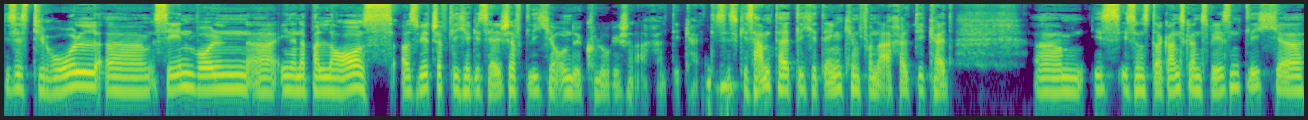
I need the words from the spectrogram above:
dieses Tirol äh, sehen wollen äh, in einer Balance aus wirtschaftlicher, gesellschaftlicher und ökologischer Nachhaltigkeit. Mhm. Dieses gesamtheitliche Denken von Nachhaltigkeit ähm, ist, ist uns da ganz, ganz wesentlich. Äh,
